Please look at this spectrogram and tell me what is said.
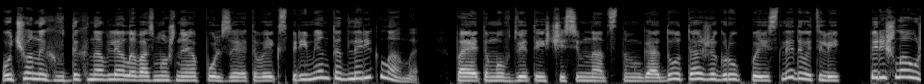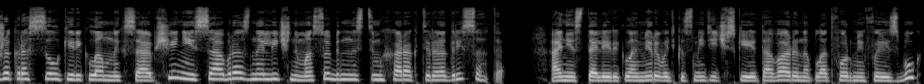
Ученых вдохновляла возможная польза этого эксперимента для рекламы. Поэтому в 2017 году та же группа исследователей перешла уже к рассылке рекламных сообщений сообразно личным особенностям характера адресата. Они стали рекламировать косметические товары на платформе Facebook,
